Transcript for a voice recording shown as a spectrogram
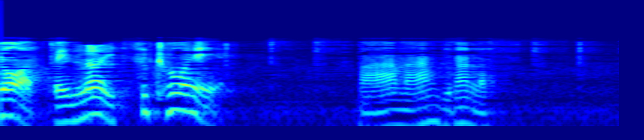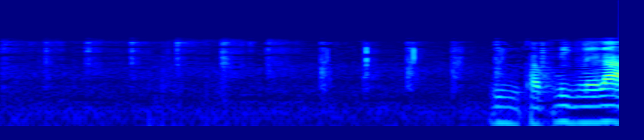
ยอดไปเลยสุดค่อยมามาอยู่นั่นเหรอวิ่งครับวิ่งเลยล่ะ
